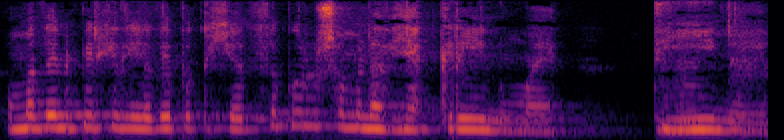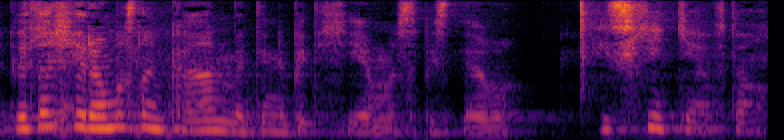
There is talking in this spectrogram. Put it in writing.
Άμα δεν υπήρχε δηλαδή αποτυχία, δεν θα μπορούσαμε να διακρίνουμε τι είναι η επιτυχία. Δεν θα χαιρόμασταν καν με την επιτυχία μας, πιστεύω. Ισχύει και αυτό.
